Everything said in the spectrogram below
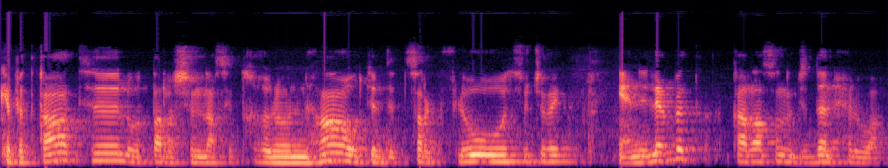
كيف تقاتل وتطرش الناس يدخلونها وتبدأ تسرق فلوس وكذي. يعني لعبة قراصنه جدا حلوة.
